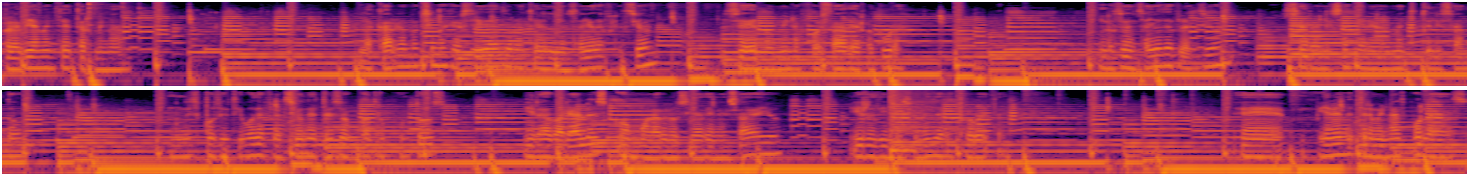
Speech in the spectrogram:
previamente determinada. La carga máxima ejercida durante el ensayo de flexión se denomina fuerza de rotura. Los ensayos de flexión se realizan generalmente utilizando un dispositivo de flexión de 3 o 4 puntos y las variables como la velocidad del ensayo y las dimensiones de la probeta. Eh, vienen determinadas por, las,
